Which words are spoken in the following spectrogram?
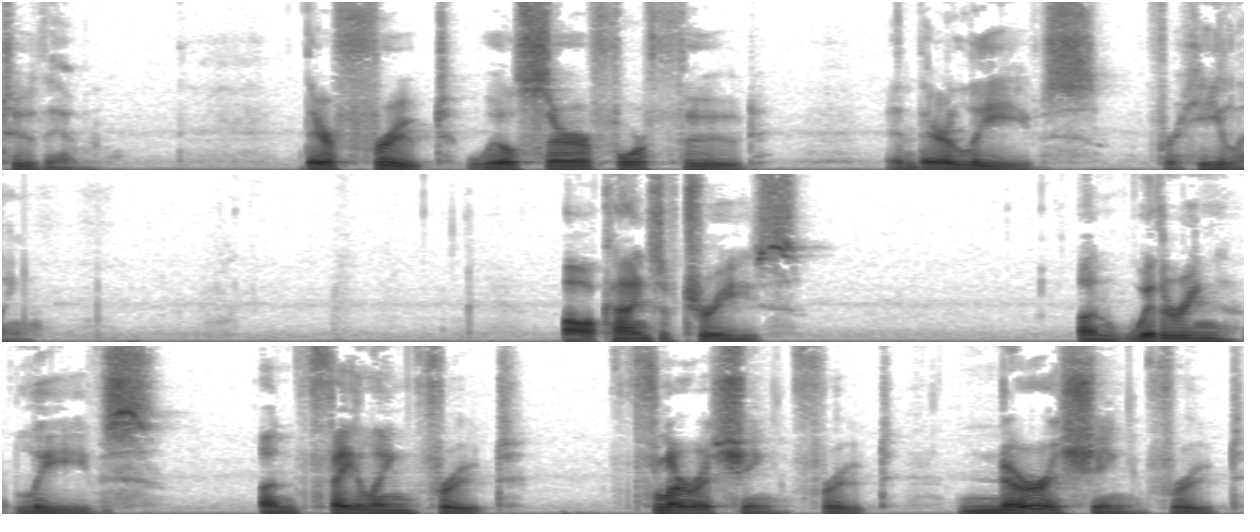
to them. Their fruit will serve for food, and their leaves for healing. All kinds of trees, unwithering leaves, unfailing fruit, flourishing fruit, nourishing fruit,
